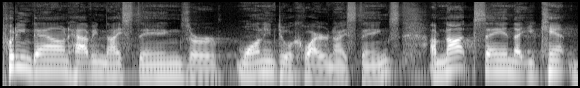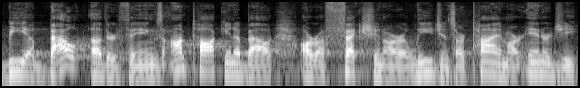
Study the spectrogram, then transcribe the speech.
putting down having nice things or wanting to acquire nice things. I'm not saying that you can't be about other things. I'm talking about our affection, our allegiance, our time, our energy,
